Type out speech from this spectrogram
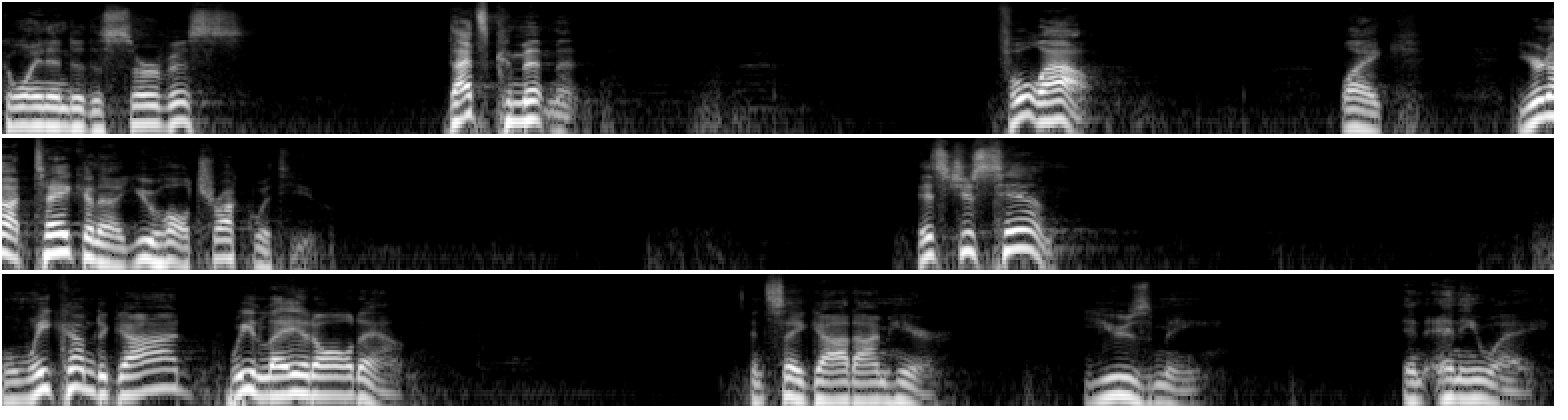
Going into the service, that's commitment. Full out. Like, you're not taking a U Haul truck with you, it's just Him. When we come to God, we lay it all down and say, God, I'm here. Use me in any way.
